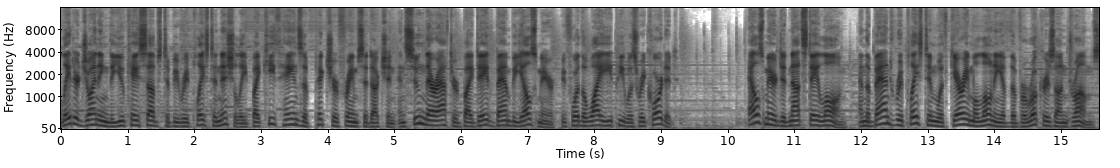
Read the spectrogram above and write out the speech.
later joining the UK subs to be replaced initially by Keith Haynes of Picture Frame Seduction and soon thereafter by Dave Bambi Ellesmere before the Why EP was recorded. Ellesmere did not stay long, and the band replaced him with Gary Maloney of the Varukers on drums.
